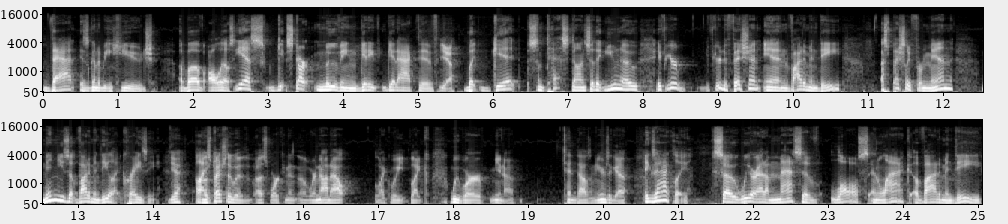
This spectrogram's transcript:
That is going to be huge. Above all else, yes, get, start moving, get get active. Yeah. but get some tests done so that you know if you're if you're deficient in vitamin D, especially for men. Men use up vitamin D like crazy. Yeah, Like- especially with us working. In, we're not out like we like we were, you know, ten thousand years ago. Exactly. So we are at a massive loss and lack of vitamin D,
